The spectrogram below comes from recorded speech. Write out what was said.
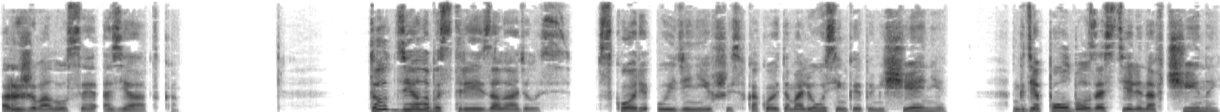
рыжеволосая азиатка. Тут дело быстрее заладилось. Вскоре, уединившись в какое-то малюсенькое помещение, где пол был застелен овчиной,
